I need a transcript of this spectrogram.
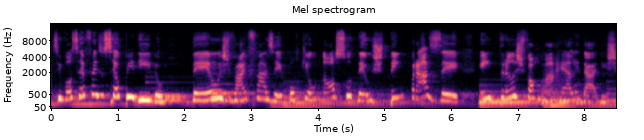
se você fez o seu pedido, Deus vai fazer, porque o nosso Deus tem prazer em transformar realidades.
